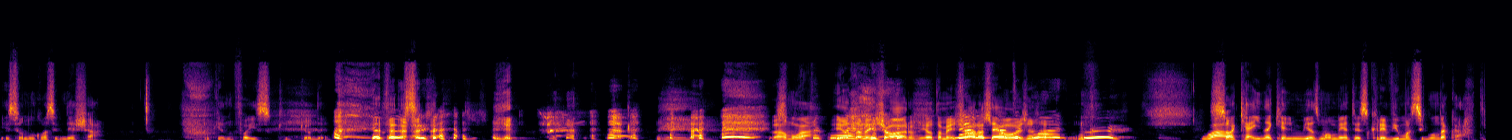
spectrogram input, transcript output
esse eu não consigo deixar. Porque não foi isso que, que eu dei. Vamos lá. Eu também choro, eu também choro, até hoje. Uau. Só que aí naquele mesmo momento eu escrevi uma segunda carta.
